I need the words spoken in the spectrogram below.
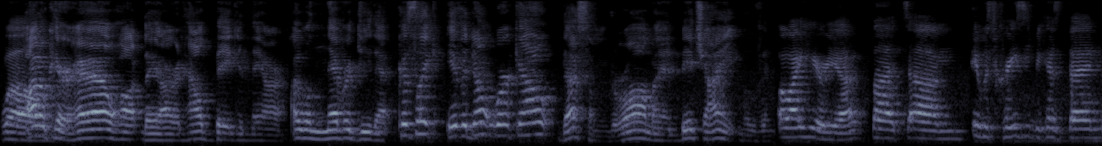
Well- I don't care how hot they are and how big and they are. I will never do that. Cause like if it don't work out, that's some drama and bitch, I ain't moving. Oh, I hear ya. But um, it was crazy because then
